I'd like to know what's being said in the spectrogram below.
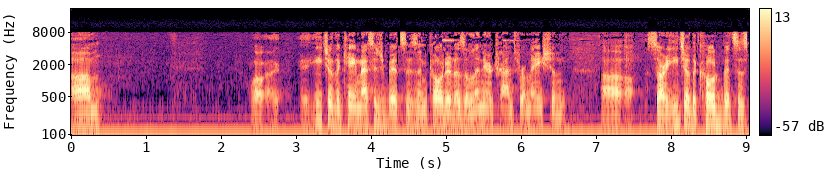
Um, well, uh, each of the k message bits is encoded as a linear transformation. Uh, sorry, each of the code bits is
